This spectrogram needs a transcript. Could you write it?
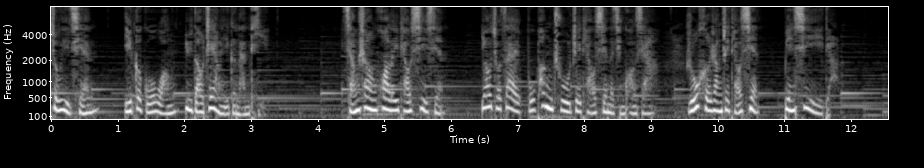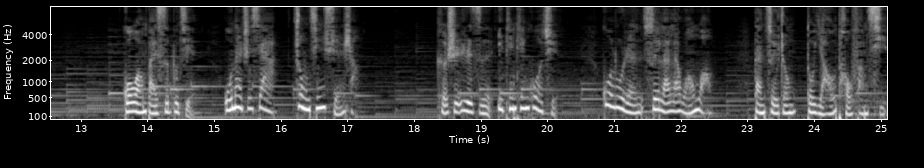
久以前，一个国王遇到这样一个难题：墙上画了一条细线，要求在不碰触这条线的情况下，如何让这条线变细一点。国王百思不解，无奈之下重金悬赏。可是日子一天天过去，过路人虽来来往往，但最终都摇头放弃。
